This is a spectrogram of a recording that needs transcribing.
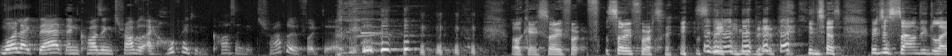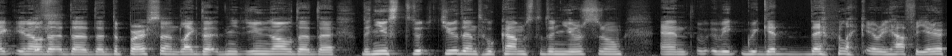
more like that than causing trouble. I hope I didn't cause any trouble for Dirk. okay, sorry for sorry for saying that. It just it just sounded like you know the the, the, the person like the you know the the, the new stu student who comes to the newsroom and we we get them like every half a year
